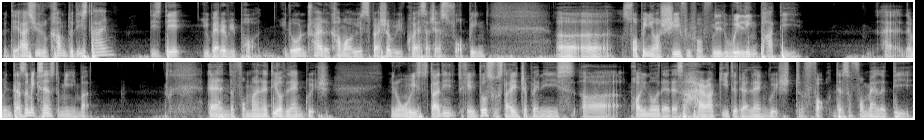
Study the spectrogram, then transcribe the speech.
if they ask you to come to this time, this date, you better report. You don't try to come up with special requests such as swapping, uh, uh swapping your shift with a willing party. Uh, I mean, doesn't make sense to me, but and the formality of language. You know, we study okay. Those who study Japanese, uh, probably know that there's a hierarchy to their language. To for, there's a formality.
